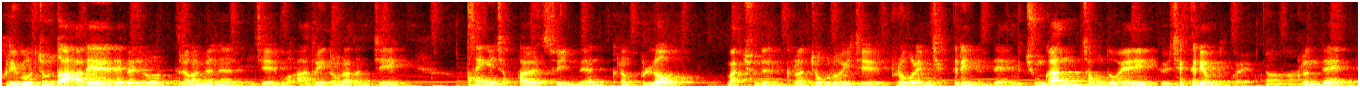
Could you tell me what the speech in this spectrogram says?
그리고 좀 더 아래 레벨로 들어가면은 이제 뭐 아두이노라든지 학생이 접할 수 있는 그런 블럭 맞추는 그런 쪽으로 이제 프로그래밍 책들이 있는데 그 중간 정도의 그 책들이 없는 거예요. 아, 그런데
